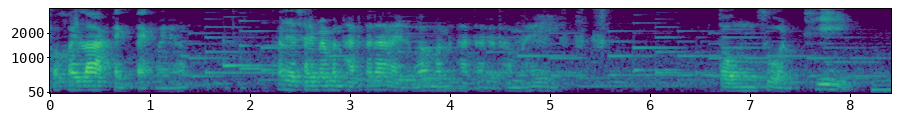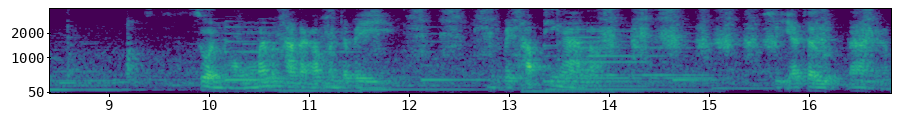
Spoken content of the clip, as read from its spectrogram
ก็ค่อยลากแต่งๆไปนะครับ ถ้าจะใช้ไม้บรรทัดก็ได้ หรือว่าไม้บรรทัดอาจจะทำให้ ตรงส่วนที่ ส่วนของไม้บรรทัดนะครับ มันจะไปมันจะไปทับที่งานเรา สีอาจจะหลุดได้ครับ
